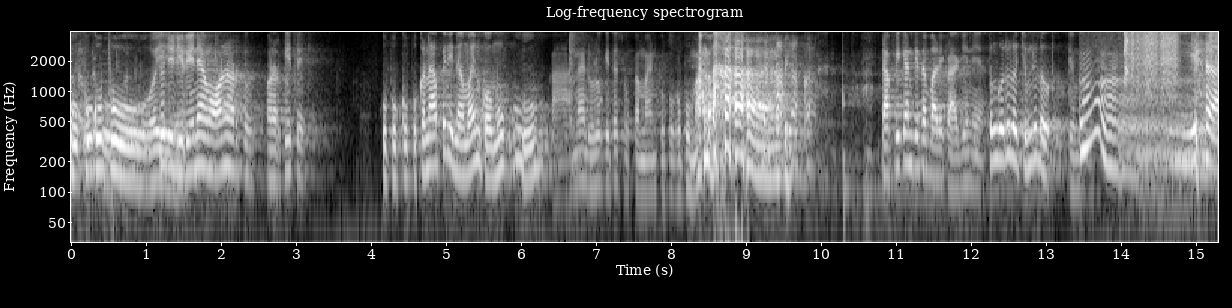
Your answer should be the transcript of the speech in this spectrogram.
kupu-kupu. Oh, itu iya. didirinya sama owner tuh, owner kita. Kupu-kupu. Kenapa dinamain komuku? Karena dulu kita suka main kupu-kupu malam. Tapi kan kita balik lagi nih ya. Tunggu dulu, cium dulu. Cium. Iya.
